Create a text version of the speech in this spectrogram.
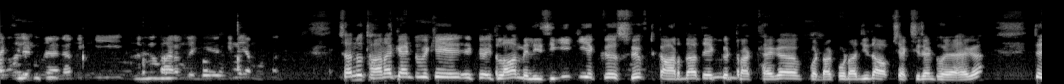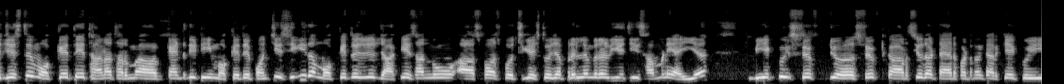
ਐਕਸੀਡੈਂਟ ਹੋਇਆ ਹੈਗਾ ਵੀ ਕੀ ਕਾਰਨ ਰਹੀ ਹੈ ਕਿੰਨੇ ਜਾਂ ਮੌਤਾਂ ਨੇ? ਸਾਨੂੰ ਥਾਣਾ ਕੈਂਟ ਵਿਖੇ ਇੱਕ ਇਤਲਾਹ ਮਿਲੀ ਸੀਗੀ ਕਿ ਇੱਕ ਸਵਿਫਟ ਕਾਰ ਦਾ ਤੇ ਇੱਕ ਟਰੱਕ ਹੈਗਾ ਵੱਡਾ ਕੋੜਾ ਜਿਹਦਾ ਆਪਸ ਐਕਸੀਡੈਂਟ ਹੋਇਆ ਹੈਗਾ ਤੇ ਜਿਸ ਤੇ ਮੌਕੇ ਤੇ ਥਾਣਾ ਥਰਮਾ ਕੈਂਟ ਦੀ ਟੀਮ ਮੌਕੇ ਤੇ ਪਹੁੰਚੀ ਸੀਗੀ ਤਾਂ ਮੌਕੇ ਤੇ ਜੋ ਜਾ ਕੇ ਸਾਨੂੰ ਆਸ-ਪਾਸ ਪੁੱਛਗਿੱਛ ਤੋਂ ਜਾਂ ਪ੍ਰੀਲਿਮਿਨਰੀ ਇਹ ਚੀਜ਼ ਸਾਹਮਣੇ ਆਈ ਆ ਵੀ ਇੱਕ ਕੋਈ ਸਵਿਫਟ ਸਵਿਫਟ ਕਾਰ ਸੀ ਉਹਦਾ ਟਾਇਰ ਫਟਣ ਕਰਕੇ ਕੋਈ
